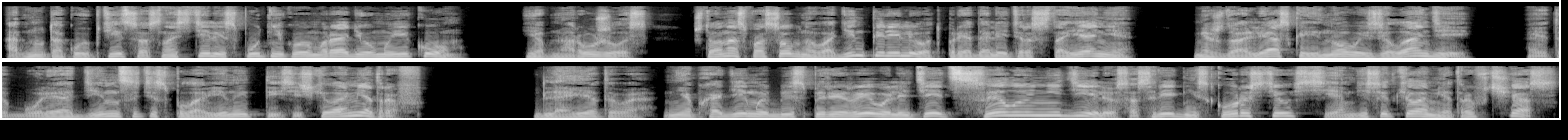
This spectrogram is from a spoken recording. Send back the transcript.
Одну такую птицу оснастили спутниковым радиомаяком, и обнаружилось, что она способна в один перелет преодолеть расстояние между Аляской и Новой Зеландией это более одиннадцати с половиной тысяч километров. Для этого необходимо без перерыва лететь целую неделю со средней скоростью 70 километров в час.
